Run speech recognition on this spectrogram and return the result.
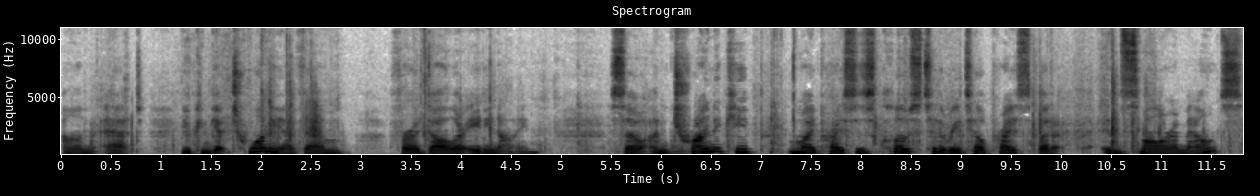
um, at, you can get 20 of them for $1.89. So I'm trying to keep my prices close to the retail price, but in smaller amounts,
